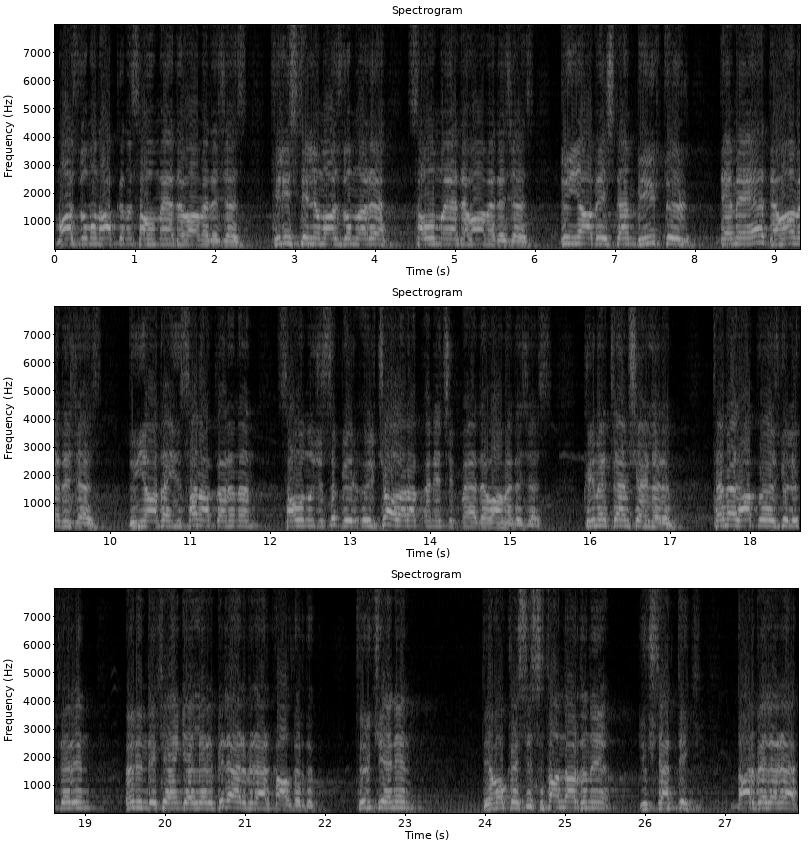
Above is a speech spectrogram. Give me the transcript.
Mazlumun hakkını savunmaya devam edeceğiz. Filistinli mazlumları savunmaya devam edeceğiz. Dünya beşten büyüktür demeye devam edeceğiz. Dünyada insan haklarının savunucusu bir ülke olarak öne çıkmaya devam edeceğiz. Kıymetli hemşehrilerim, temel hak ve özgürlüklerin önündeki engelleri birer birer kaldırdık. Türkiye'nin demokrasi standardını yükselttik. Darbelere,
